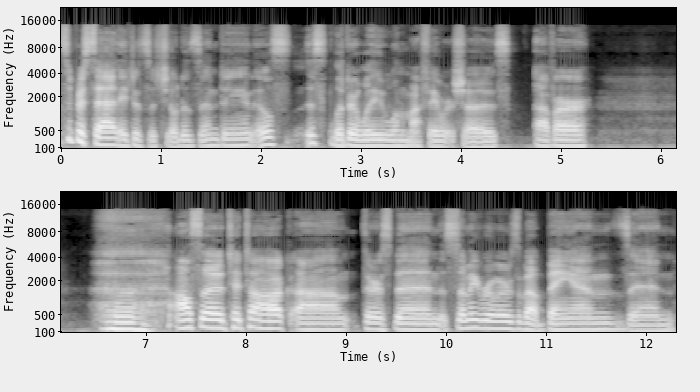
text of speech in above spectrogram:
super sad Agents of S.H.I.E.L.D. is ending. It was, it's literally one of my favorite shows ever. also, TikTok, um, there's been so many rumors about bans and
